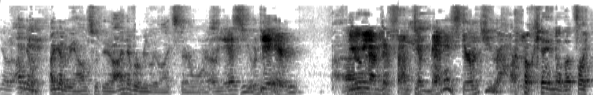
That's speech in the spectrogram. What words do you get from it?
You know, I gotta, I gotta be honest with you. I never really liked Star Wars. Oh, yes, you did. Uh, you love the Phantom Menace, don't you, Harley? Okay, no, that's like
